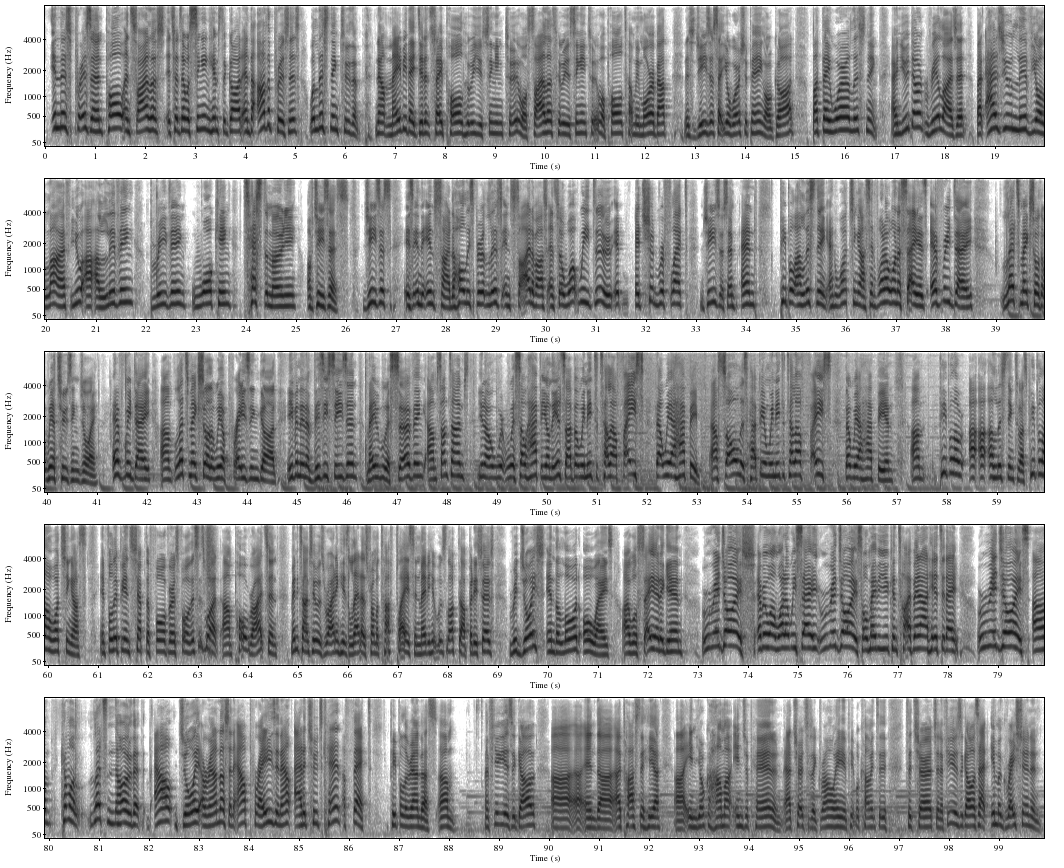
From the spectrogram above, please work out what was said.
in this prison, Paul and Silas, it says they were singing hymns to God, and the other prisoners were listening to them. Now, maybe they didn't say, Paul, who are you singing to? Or Silas, who are you singing to? Or Paul, tell me more about this Jesus that you're worshiping, or God but they were listening. And you don't realize it, but as you live your life, you are a living, breathing, walking testimony of Jesus. Jesus is in the inside. The Holy Spirit lives inside of us. And so what we do, it, it should reflect Jesus. And, and people are listening and watching us. And what I want to say is every day, let's make sure that we're choosing joy every day. Um, let's make sure that we are praising God. Even in a busy season, maybe we're serving. Um, sometimes, you know, we're, we're so happy on the inside, but we need to tell our face that we are happy. Our soul is happy, and we need to tell our face that we are happy. And um, people are, are, are, listening to us, people are watching us. In Philippians chapter 4, verse 4, this is what um, Paul writes, and many times he was writing his letters from a tough place, and maybe he was locked up, but he says, Rejoice in the Lord always. I will say it again. Rejoice. Everyone, why don't we say rejoice? Or maybe you can type it out here today rejoice. Um, come on, let's know that our joy around us and our praise and our attitudes can affect people around us. Um, a few years ago, uh, uh, and uh, I pastor here uh, in Yokohama, in Japan, and our churches are growing, and people coming to, to church. And a few years ago, I was at immigration, and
